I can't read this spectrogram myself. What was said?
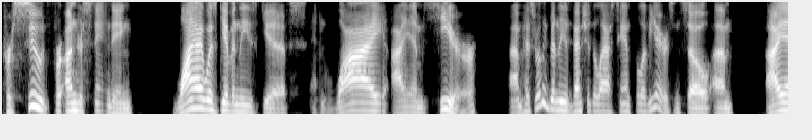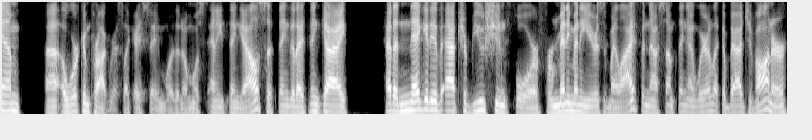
pursuit for understanding why I was given these gifts and why I am here um, has really been the adventure of the last handful of years. And so um, I am uh, a work in progress, like I say, more than almost anything else. A thing that I think I had a negative attribution for for many, many years of my life, and now something I wear like a badge of honor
